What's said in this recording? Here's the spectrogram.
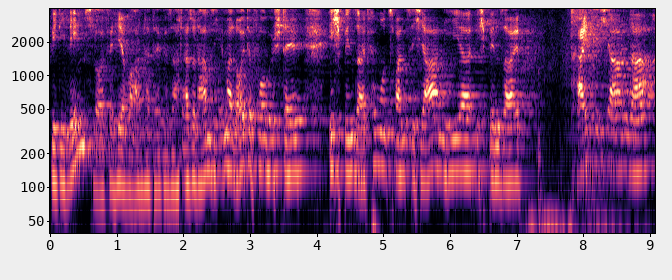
wie die Lebensläufe hier waren, hat er gesagt. Also da haben sich immer Leute vorgestellt, ich bin seit 25 Jahren hier, ich bin seit 30 Jahren da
